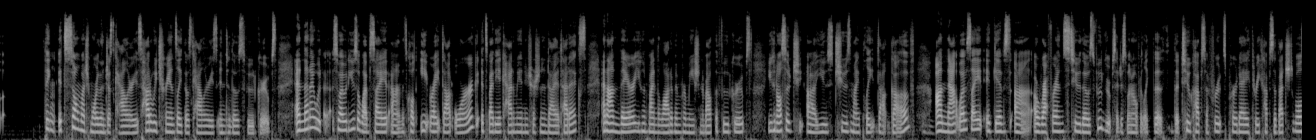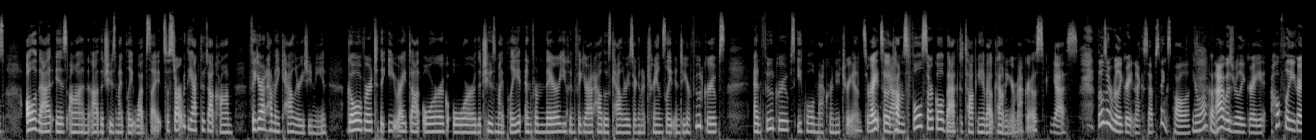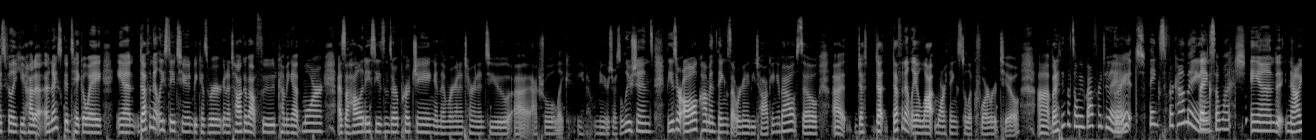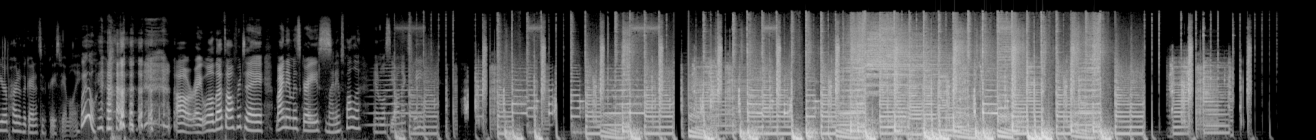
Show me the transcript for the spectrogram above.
thing it's so much more than just calories. How do we translate those calories into Mhm. those food groups? And then I would so I would use a website. Um, it's called eatright.org. It's by the Academy of Nutrition and Dietetics, and on there you can find a lot of information about the food groups. You can also choo- uh, use choosemyplate.gov. On that website, it gives uh, a reference to those food groups I just went over, like the the two cups of fruits per day, three cups of vegetables. All of that is on uh, the Choose My Plate website. So start with theactive.com, figure out how many calories you need. Go over to the eatright.org or the Choose My Plate, and from there you can figure out how those calories are going to translate into your food groups. And food groups equal macronutrients, right? So Yeah. it comes full circle back to talking about counting your macros. Yes, those are really great next steps. Thanks, Paula. You're welcome. That was really great. Hopefully, you guys feel like you had a, a nice, good takeaway. And definitely stay tuned because we're going to talk about food coming up more as the holiday seasons are approaching. And then we're going to turn into uh, actual, like, you know, New Year's resolutions. These are all common things that we're going to be talking about. So, uh, def- de- definitely a lot more things to look forward to. Uh, but I think that's all we've got for today. Great. Thanks for coming. Thanks so much. And now you're a part of the Guidance with Grace family. Woo! all right. Well, that's all for today. My name is Grace, My name's Paula. and we'll see y'all next week.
